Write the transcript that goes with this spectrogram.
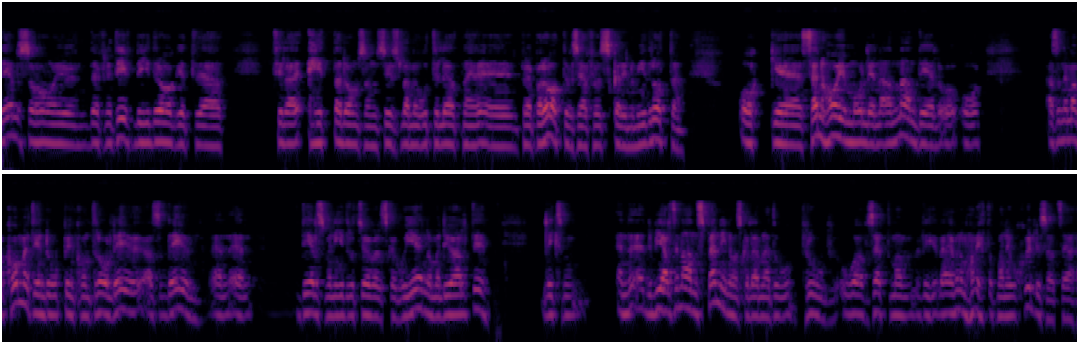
dels så har hon ju definitivt bidragit till att till att hitta de som sysslar med otillåtna eh, preparat, det vill säga fuskar inom idrotten. Och eh, sen har ju Molly en annan del och, och, alltså när man kommer till en dopingkontroll, det är ju, alltså det är ju en, en del som en idrottsövare ska gå igenom, men det är ju alltid liksom en, det blir alltid en anspänning när man ska lämna ett prov oavsett om man, även om man vet att man är oskyldig så att säga.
